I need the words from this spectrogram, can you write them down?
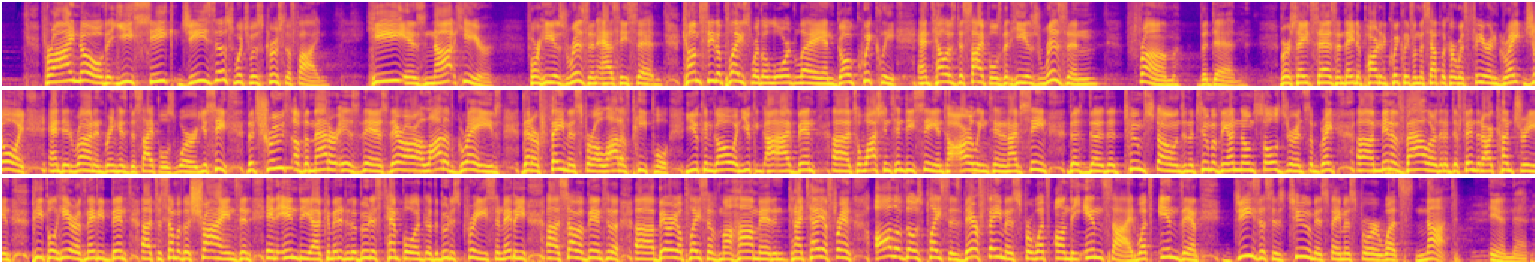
For I know that ye seek Jesus, which was crucified. He is not here, for he is risen, as he said. Come see the place where the Lord lay, and go quickly and tell his disciples that he is risen from the dead. Verse 8 says, And they departed quickly from the sepulchre with fear and great joy, and did run and bring his disciples word. You see, the truth of the matter is this there are a lot of graves that are famous for a lot of people. You can go and you can, I've been uh, to Washington, D.C., and to Arlington, and I've seen the, the, the, tombstones and the tomb of the unknown soldier and some great uh, men of valor that have defended our country. And people here have maybe been uh, to some of the shrines in, in India, committed to the Buddhist temple, or the Buddhist priests, and maybe uh, some have been to the uh, burial place of Muhammad. And can I tell you, friend, all of those places, they're famous for what's on the inside, what's in them. Jesus' tomb is famous for what's not in that.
